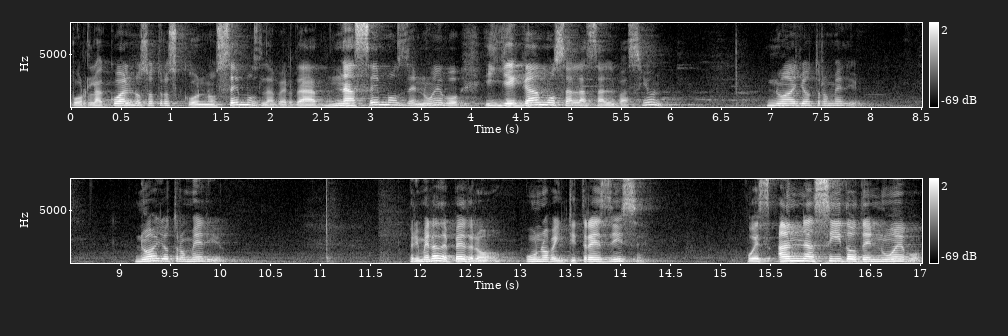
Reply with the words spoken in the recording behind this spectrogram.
por la cual nosotros conocemos la verdad, nacemos de nuevo y llegamos a la salvación. No hay otro medio. No hay otro medio. Primera de Pedro 1.23 dice, pues han nacido de nuevo,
